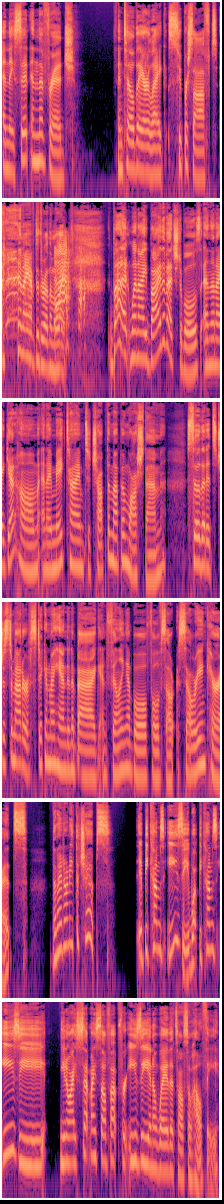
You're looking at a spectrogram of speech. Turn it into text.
and they sit in the fridge until they are like super soft and I have to throw them away. but when I buy the vegetables and then I get home and I make time to chop them up and wash them so that it's just a matter of sticking my hand in a bag and filling a bowl full of cel- celery and carrots, then I don't eat the chips. It becomes easy. What becomes easy, you know, I set myself up for easy in a way that's also healthy,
